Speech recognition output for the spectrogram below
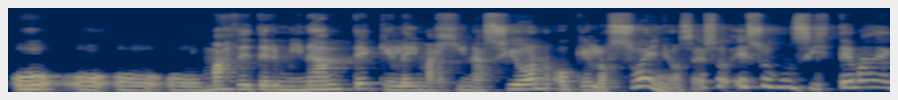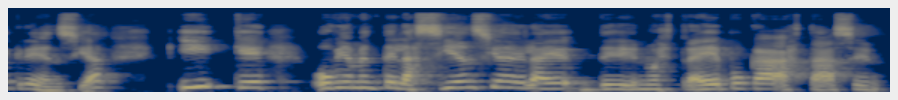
o, más determinante que la imaginación o que los sueños. Eso, eso es un sistema de creencias y que obviamente la ciencia e, de nuestra época hasta hace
